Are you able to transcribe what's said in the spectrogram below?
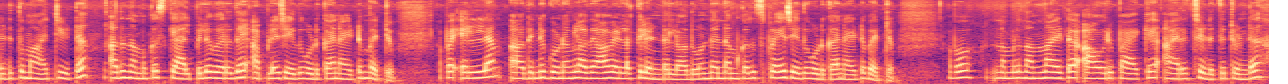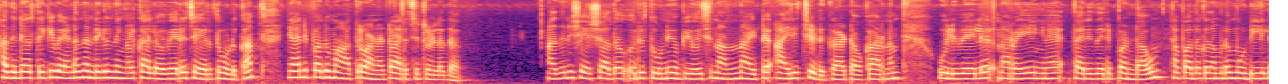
എടുത്ത് മാറ്റിയിട്ട് അത് നമുക്ക് സ്കാൽപ്പിൽ വെറുതെ അപ്ലൈ ചെയ്ത് കൊടുക്കാനായിട്ടും പറ്റും. അപ്പോൾ എല്ലാം അതിന്റെ ഗുണങ്ങൾ അത് ആ വെള്ളത്തിലുണ്ടല്ലോ. അതുകൊണ്ട് തന്നെ നമുക്കത് സ്പ്രേ ചെയ്ത് കൊടുക്കാനായിട്ട് പറ്റും. അപ്പോൾ നമ്മൾ നന്നായിട്ട് ആ ഒരു പാക്ക് അരച്ചെടുത്തിട്ടുണ്ട്. അതിന്റെ അകത്തേക്ക് വേണമെന്നുണ്ടെങ്കിൽ നിങ്ങൾക്ക് അലോവേര ചേർത്ത് കൊടുക്കാം. ഞാനിപ്പോൾ അത് മാത്രമാണ് കേട്ടോ അരച്ചിട്ടുള്ളത്. അതിനുശേഷം അത് ഒരു തുണി ഉപയോഗിച്ച് നന്നായിട്ട് അരിച്ചെടുക്കുക കേട്ടോ. കാരണം ഉലുവയിൽ നിറയെ ഇങ്ങനെ തരിതരിപ്പ് ഉണ്ടാവും അപ്പോൾ അതൊക്കെ നമ്മുടെ മുടിയിൽ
